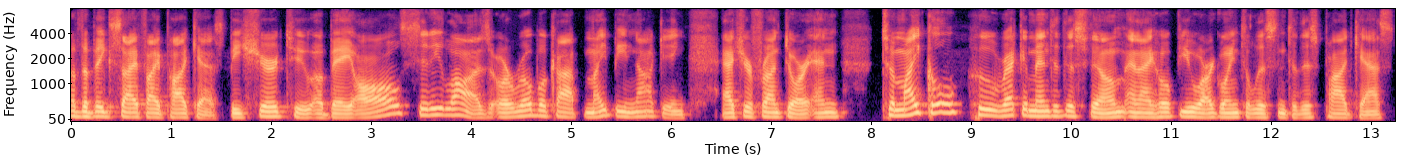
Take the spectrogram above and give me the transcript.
of the Big Sci Fi Podcast. Be sure to obey all city laws, or Robocop might be knocking at your front door. And to Michael, who recommended this film, and I hope you are going to listen to this podcast.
